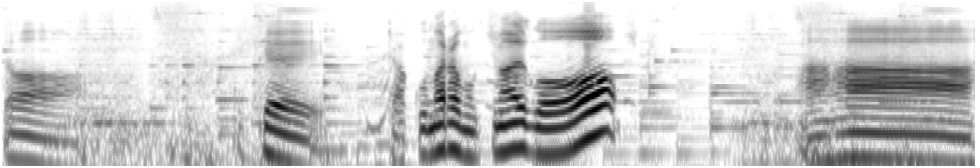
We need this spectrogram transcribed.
자 오케이 자꾸 말아먹지 말고. 아하.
